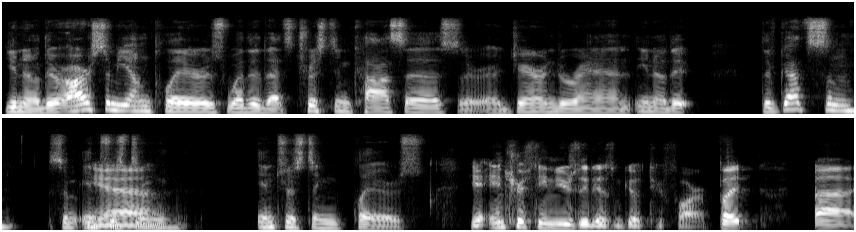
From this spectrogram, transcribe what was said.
you know there are some young players whether that's triston casas or, or jarren duran you know they they've got some some Yeah. interesting interesting players Yeah, interesting usually doesn't go too far, but uh,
